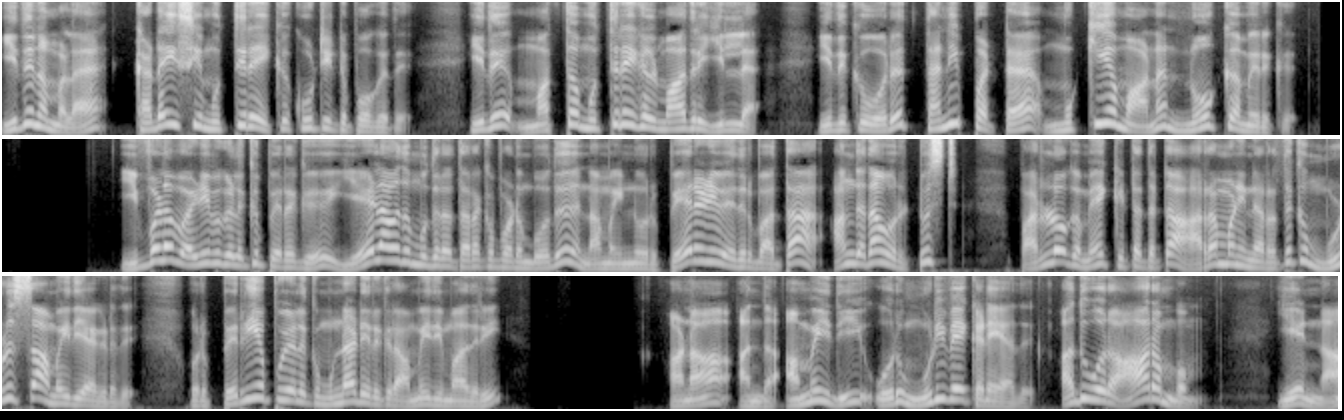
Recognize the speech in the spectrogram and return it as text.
இது நம்மள கடைசி முத்திரைக்கு கூட்டிட்டு போகுது. இது மத்த முத்திரைகள் மாதிரி இல்ல. இதுக்கு ஒரு தனிப்பட்ட முக்கியமான நோக்கம் இருக்கு. இவ்வளவு அழிவுகளுக்கு பிறகு ஏழாவது முதிரை திறக்கப்படும் போது நம்ம இன்னொரு பேரழிவு எதிர்பார்த்தா அங்கதான் ஒரு ட்விஸ்ட் பரலோகமே கிட்டத்தட்ட அரை மணி நேரத்துக்கு முழுசா அமைதியாகிடுது. ஒரு பெரிய புயலுக்கு முன்னாடி இருக்கிற அமைதி மாதிரி. ஆனா அந்த அமைதி ஒரு முடிவே கிடையாது. அது ஒரு ஆரம்பம். ஏன்னா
